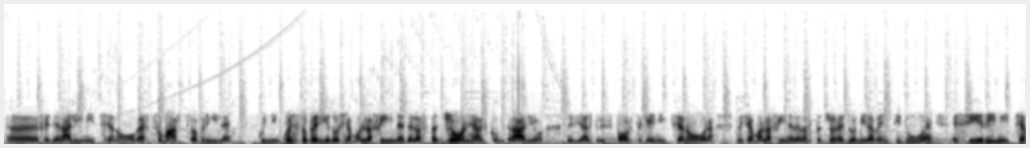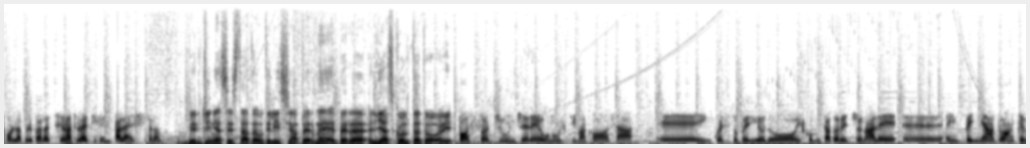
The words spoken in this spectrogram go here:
eh, federali iniziano verso marzo-aprile, quindi in questo periodo siamo alla fine della stagione, al contrario degli altri sport che iniziano ora. Noi siamo alla fine della stagione 2022 e si rinizia con la preparazione atletica in palestra. Virginia sei stata utilissima per me e per gli ascoltatori. Posso aggiungere un'ultima cosa? Eh, in questo periodo il comitato regionale eh, è impegnato anche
